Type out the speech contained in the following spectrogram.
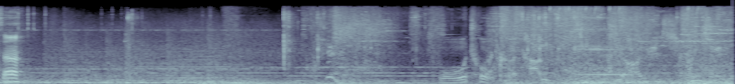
三无处可藏。驾驭强权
